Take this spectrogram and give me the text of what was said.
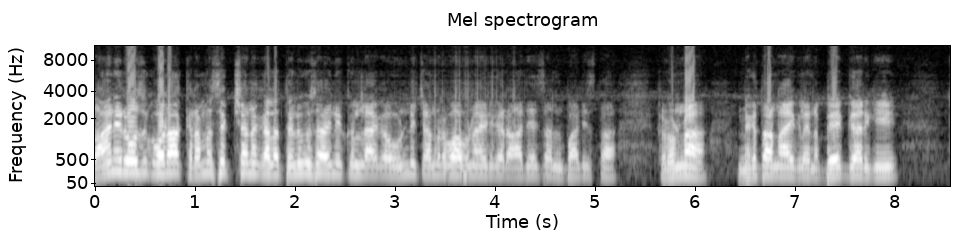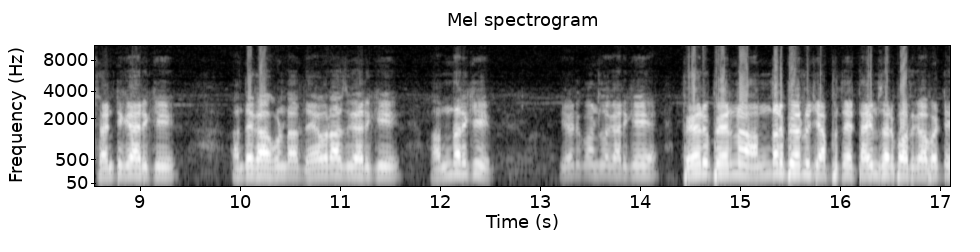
రాని రోజు కూడా క్రమశిక్షణ గల తెలుగు సైనికుల్లాగా ఉండి చంద్రబాబు నాయుడు గారి ఆదేశాలను పాటిస్తా ఇక్కడ ఉన్న మిగతా నాయకులైన బేగ్ గారికి చంటి గారికి అంతేకాకుండా దేవరాజు గారికి అందరికీ ఏడుకొండల గారికి పేరు పేరున అందరి పేర్లు చెప్పితే టైం సరిపోదు కాబట్టి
